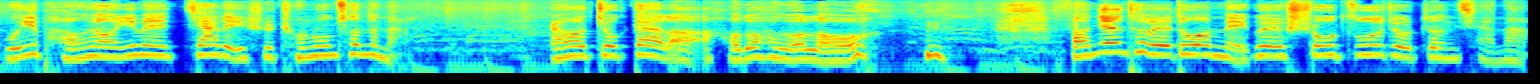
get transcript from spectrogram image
我一朋友，因为家里是城中村的嘛。然后就盖了好多好多楼，房间特别多，每个月收租就挣钱嘛，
